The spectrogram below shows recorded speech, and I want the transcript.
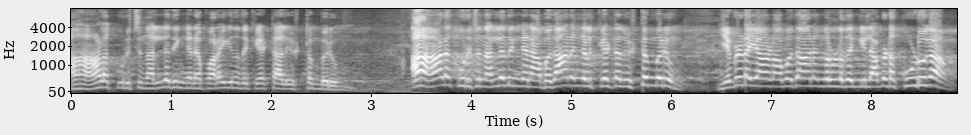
ആ ആളെക്കുറിച്ച് നല്ലതിങ്ങനെ പറയുന്നത് കേട്ടാൽ ഇഷ്ടം വരും. ആ ആളെക്കുറിച്ച് നല്ലതിങ്ങനെ അപദാനങ്ങൾ കേട്ടാൽ ഇഷ്ടം വരും. എവിടെയാണോ അപദാനങ്ങൾ ഉള്ളതെങ്കിൽ അവിടെ കൂടുക.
